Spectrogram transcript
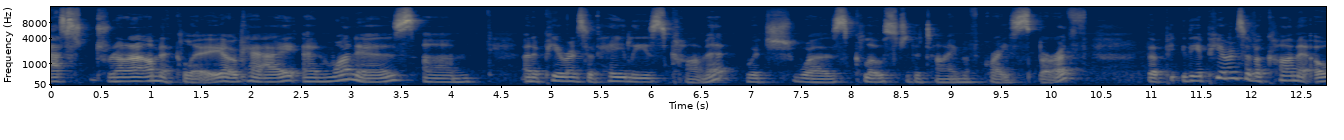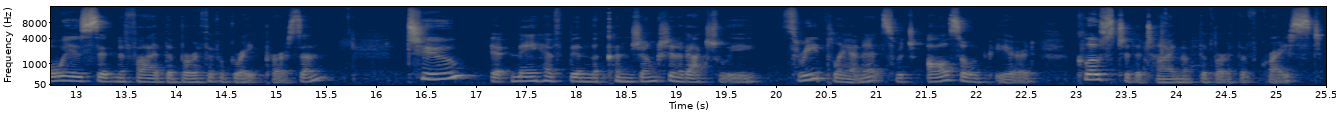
astronomically, okay? And one is um, an appearance of Halley's Comet, which was close to the time of Christ's birth. The, the appearance of a comet always signified the birth of a great person. Two, it may have been the conjunction of actually three planets, which also appeared close to the time of the birth of Christ.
